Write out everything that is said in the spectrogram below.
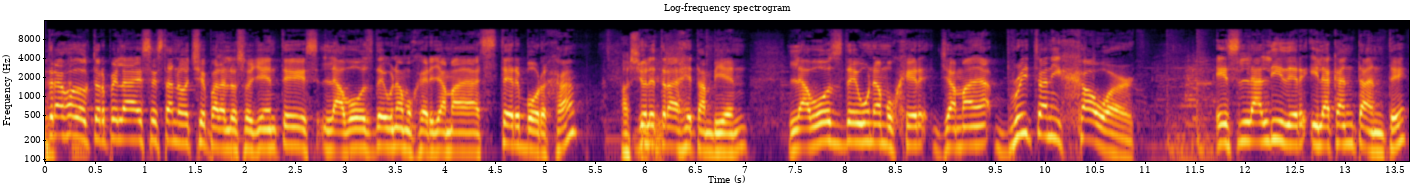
Usted trajo, doctor Peláez, esta noche para los oyentes la voz de una mujer llamada Esther Borja. Así Yo le es. traje también la voz de una mujer llamada Brittany Howard. Es la líder y la cantante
